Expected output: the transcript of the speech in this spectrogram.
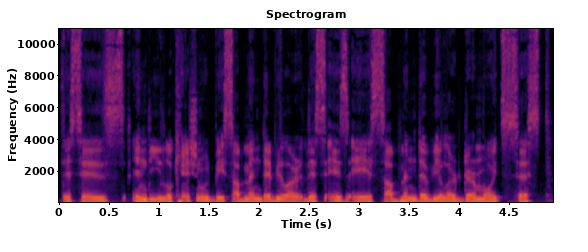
This is in the location would be submandibular. This is a submandibular dermoid cyst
